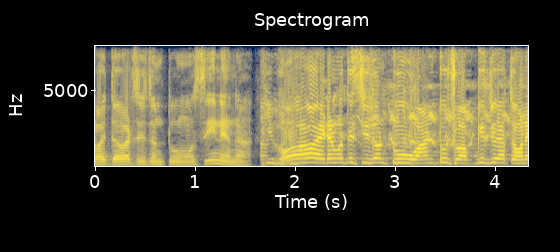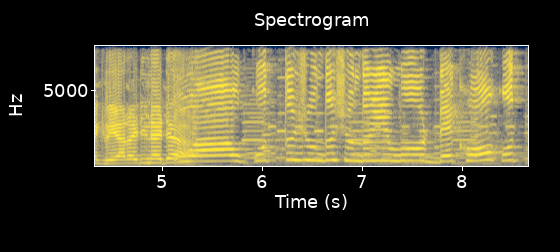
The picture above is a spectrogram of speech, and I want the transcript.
হয়তো আবার সিজন টু মো চিনে না। ও এটার মধ্যে সিজন টু ওয়ান টু সব কিছু আছে অনেক রেয়ার আইডি না এটা? ওয়াও কত সুন্দর সুন্দর ইমোট দেখো কত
